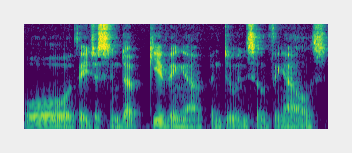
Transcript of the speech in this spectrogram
or they just end up giving up and doing something else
